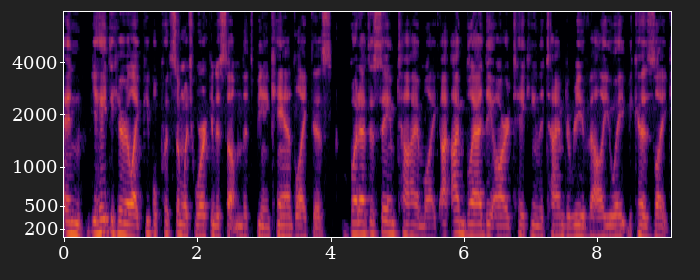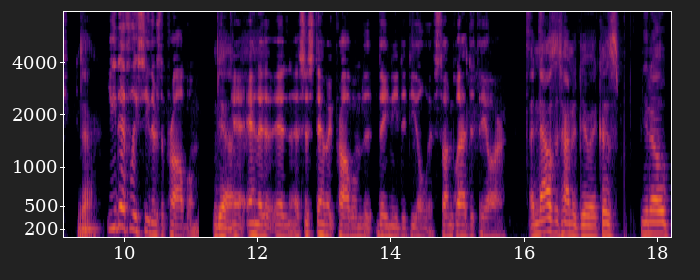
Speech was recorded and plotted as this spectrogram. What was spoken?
and you hate to hear like people put so much work into something that's being canned like this. But at the same time, like, I, am glad they are taking the time to reevaluate because, like, yeah, you definitely see there's a problem. Yeah. And a, and a systemic problem that they need to deal with. So I'm glad that they are. And now's the time to do it because, you know,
